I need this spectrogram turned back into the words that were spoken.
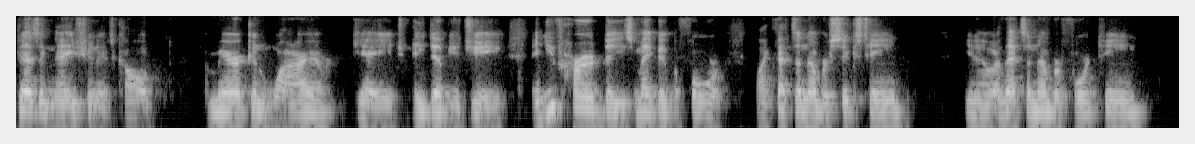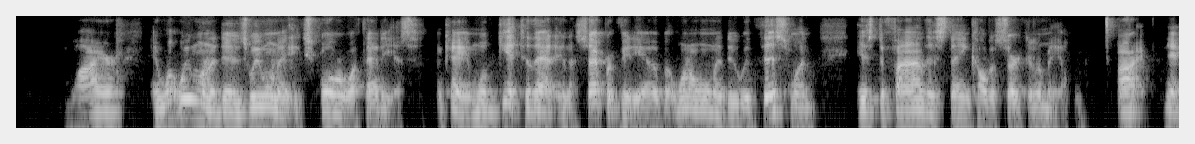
designation. It's called American Wire Gauge, AWG. And you've heard these maybe before, like that's a number 16, you know, or that's a number 14 wire. And what we want to do is we want to explore what that is. Okay, and we'll get to that in a separate video. But what I want to do with this one is define this thing called a circular mil. All right, now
